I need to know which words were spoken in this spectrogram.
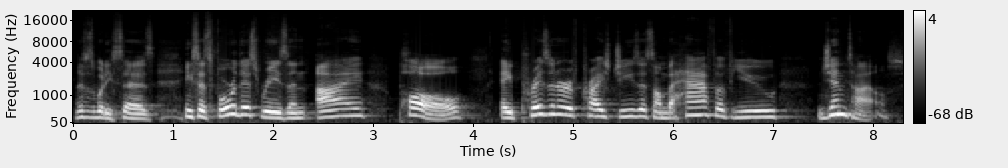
This is what he says. He says, For this reason, I, Paul, a prisoner of Christ Jesus, on behalf of you Gentiles.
